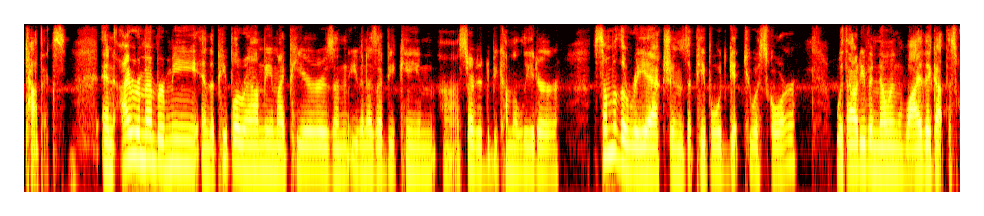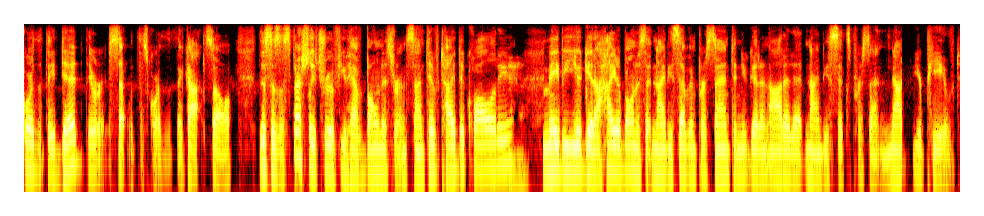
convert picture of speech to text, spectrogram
topics. And I remember me and the people around me, my peers, and even as I became, uh, started to become a leader, some of the reactions that people would get to a score without even knowing why they got the score that they did, they were upset with the score that they got. So this is especially true if you have bonus or incentive tied to quality. Yeah. Maybe you get a higher bonus at 97% and you get an audit at 96%. Now you're peeved.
